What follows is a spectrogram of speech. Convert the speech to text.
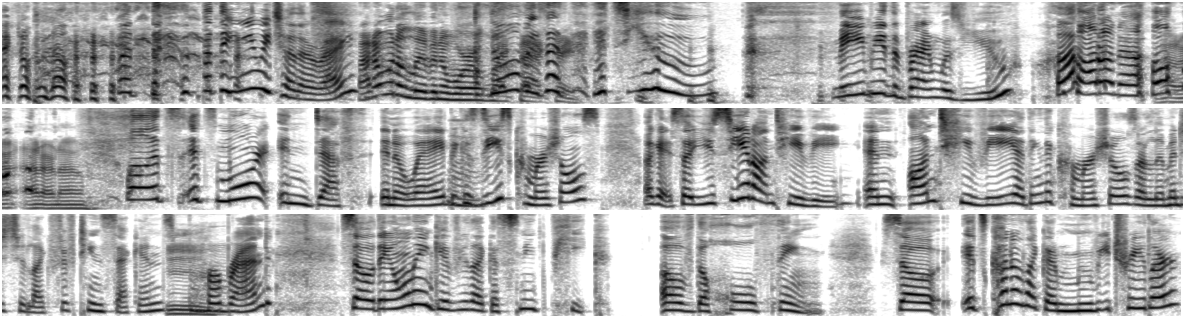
I don't know. but but they knew each other, right? I don't want to live in a world No, like but that. says, Kate. it's you. Maybe the brand was you. I don't know. I don't, I don't know. Well, it's it's more in depth in a way because hmm. these commercials. Okay, so you see it on TV, and on TV, I think the commercials are limited to like 15 seconds hmm. per brand, so they only give you like a sneak peek of the whole thing. So it's kind of like a movie trailer,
